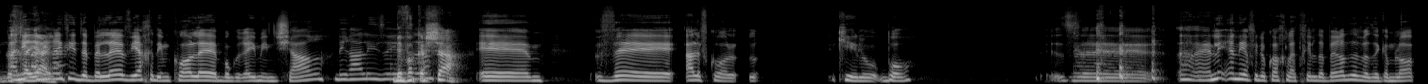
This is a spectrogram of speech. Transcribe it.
אני, בחיי. אני ראיתי את זה בלב יחד עם כל אה, בוגרי מנשר, נראה לי זה יצא. בבקשה. אמ, וא' כל, כאילו, בוא. זה... אה, אין לי, אין לי אפילו כוח להתחיל לדבר על זה, וזה גם לא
